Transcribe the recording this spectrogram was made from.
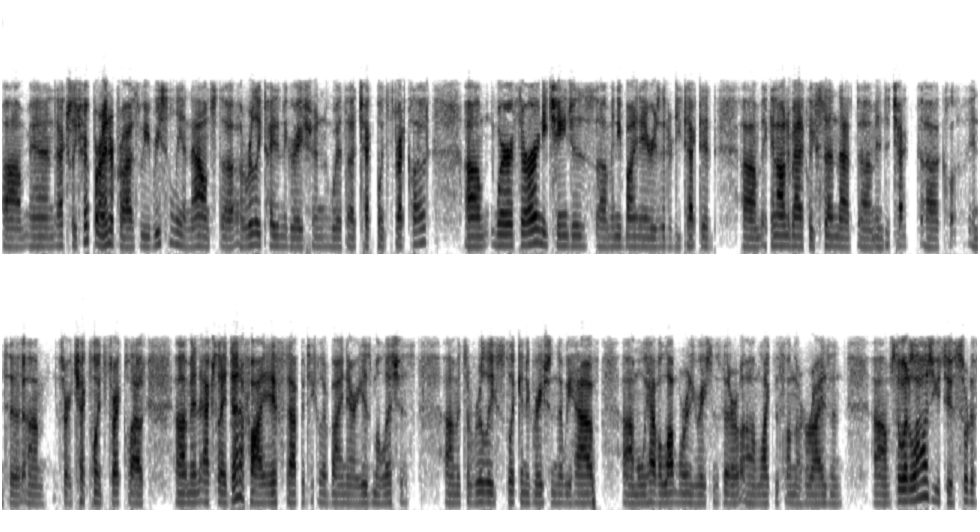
Um, and actually, Tripwire Enterprise, we recently announced a, really tight integration with uh, Checkpoint's Threat Cloud, um, where if there are any changes, um, any binaries that are detected, um, it can automatically send that um, into check uh, into sorry Checkpoint's Threat Cloud and actually identify if that particular binary is malicious. it's a really slick integration that we have. we have a lot more integrations that are um, like this on the horizon. Um, so it allows you to sort of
